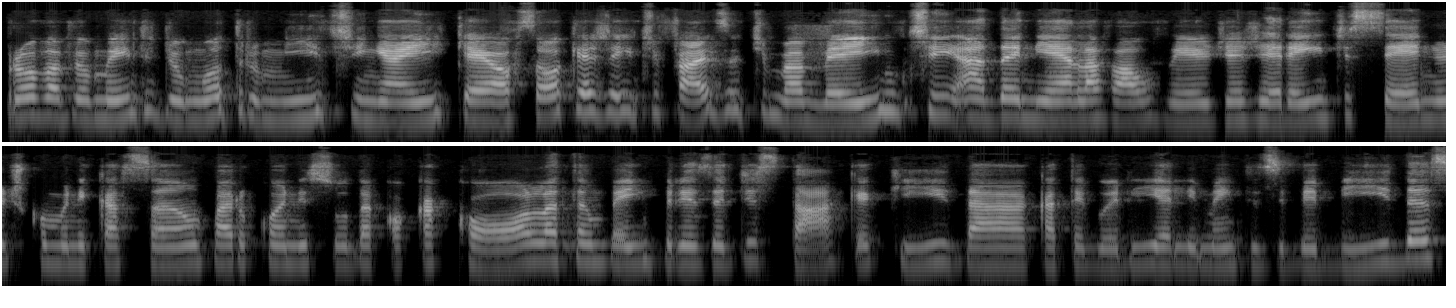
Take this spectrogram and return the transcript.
provavelmente de um outro meeting aí, que é só o que a gente faz ultimamente. A Daniela Valverde é gerente sênior de comunicação para o Cone Sul da Coca-Cola, também empresa de destaque aqui da categoria alimentos e bebidas.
